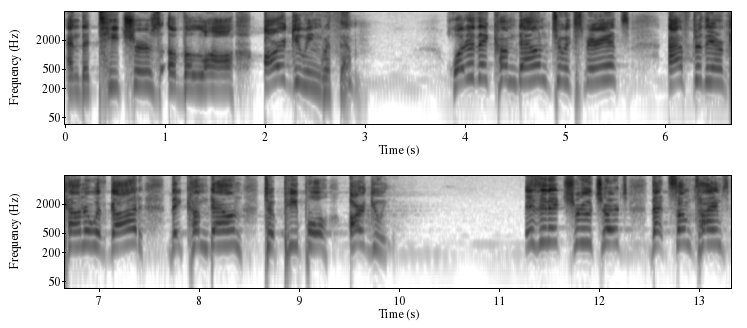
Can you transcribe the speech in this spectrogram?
and the teachers of the law arguing with them. What do they come down to experience after their encounter with God? They come down to people arguing. Isn't it true, church, that sometimes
